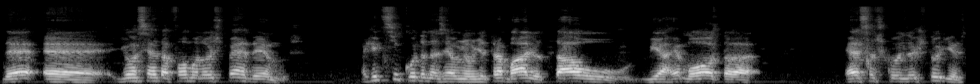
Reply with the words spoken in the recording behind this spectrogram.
né? É, de uma certa forma, nós perdemos. A gente se encontra nas reuniões de trabalho, tal, via remota, essas coisas todas.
